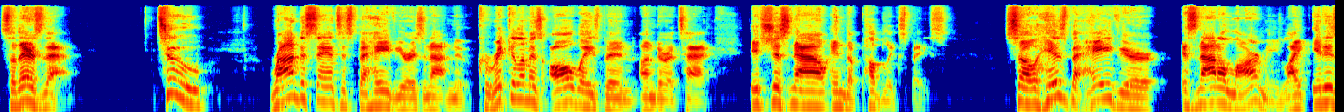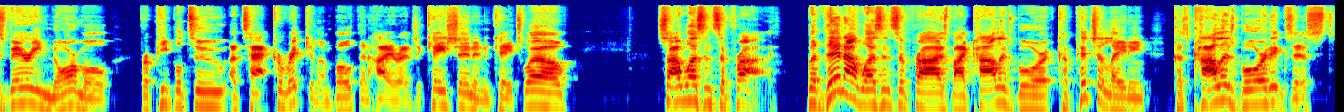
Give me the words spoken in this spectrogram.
So there's that. Two, Ron DeSantis' behavior is not new. Curriculum has always been under attack. It's just now in the public space. So his behavior is not alarming. Like it is very normal for people to attack curriculum, both in higher education and in K 12. So I wasn't surprised. But then I wasn't surprised by College Board capitulating because College Board exists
